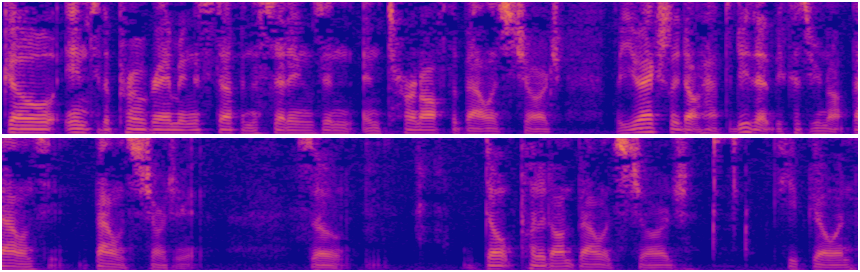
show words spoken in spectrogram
go into the programming and stuff in the settings and, and turn off the balance charge. But you actually don't have to do that because you're not balancing balance charging it. So don't put it on balance charge. Keep going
